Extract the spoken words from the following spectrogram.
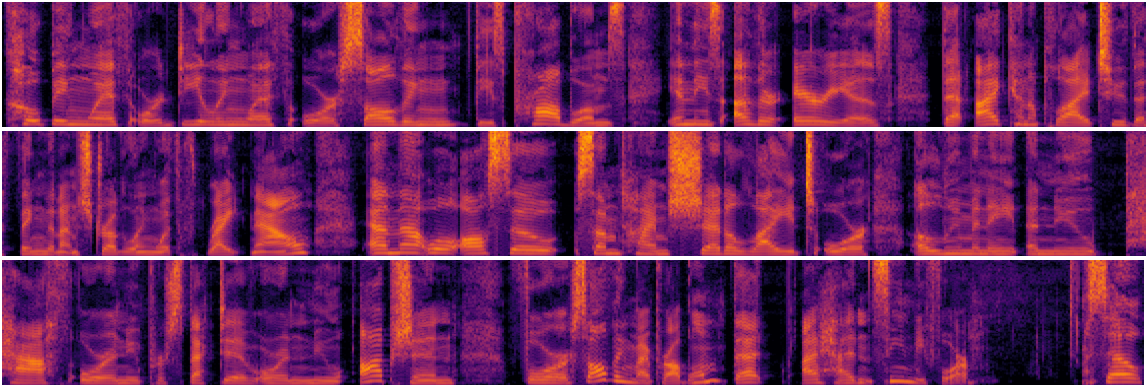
coping with or dealing with or solving these problems in these other areas that I can apply to the thing that I'm struggling with right now. And that will also sometimes shed a light or illuminate a new path or a new perspective or a new option for solving my problem that I hadn't seen before. So,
